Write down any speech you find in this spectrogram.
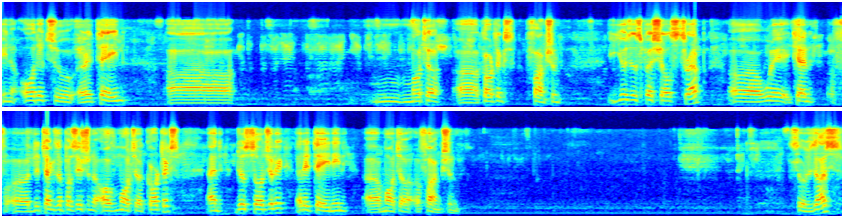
in order to retain uh, motor uh, cortex function. Use a special strap, uh, we can uh, detect the position of motor cortex and do surgery retaining uh, motor function. So thus,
